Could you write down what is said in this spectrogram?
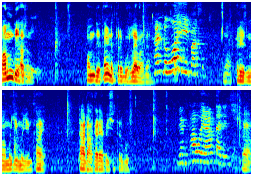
પમદી. આ પમદી. ત્રણ તરબૂચ લાવ્યા હતા હા, ફ્રીજમાં મૂકી મૂકીને ખાય ટાટા કર્યા પછી તરબૂચ. હા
